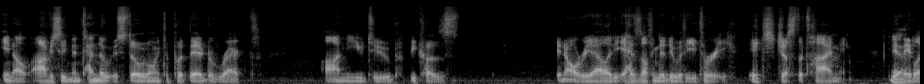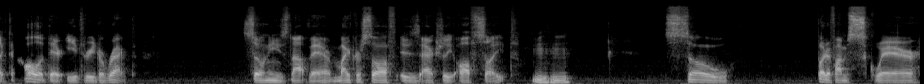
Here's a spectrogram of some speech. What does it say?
you know obviously nintendo is still going to put their direct on youtube because in all reality it has nothing to do with e3 it's just the timing. Yeah. and they like to call it their e3 direct. Sony's not there. Microsoft is actually off-site. Mm-hmm. so but if i'm square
